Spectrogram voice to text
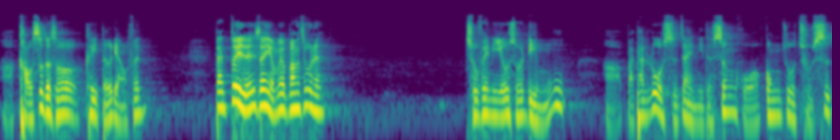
啊，考试的时候可以得两分，但对人生有没有帮助呢？除非你有所领悟，啊，把它落实在你的生活、工作、处事，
